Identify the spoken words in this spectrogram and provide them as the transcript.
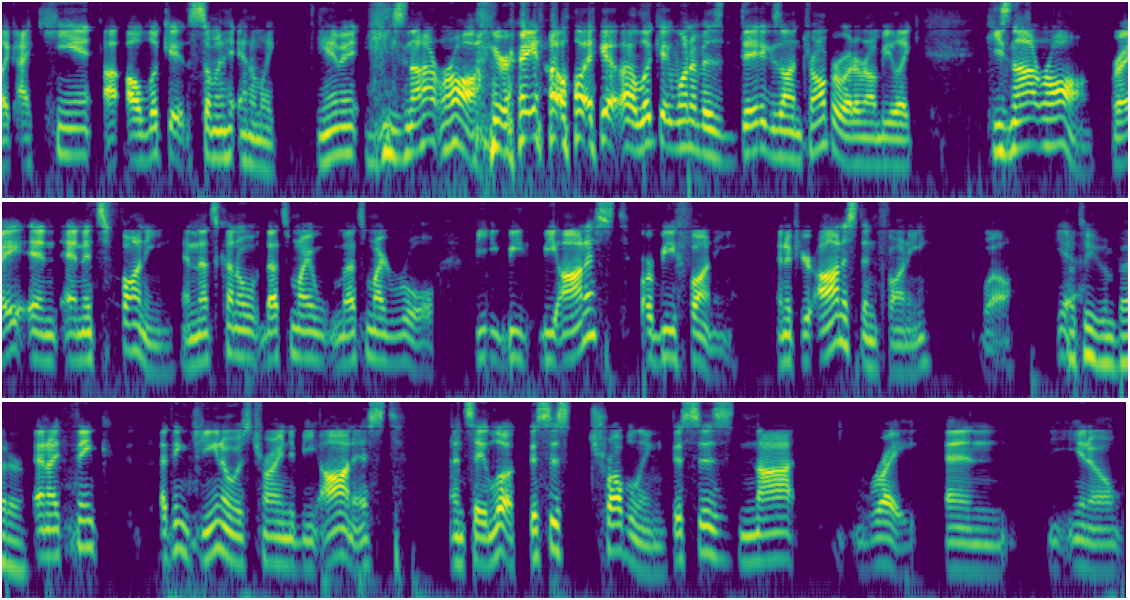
Like I can't. I'll look at someone and I'm like, damn it, he's not wrong, right? I'll like I look at one of his digs on Trump or whatever, and I'll be like, he's not wrong, right? And and it's funny, and that's kind of that's my that's my rule. Be be be honest or be funny. And if you're honest and funny, well, yeah. That's even better. And I think I think Gino is trying to be honest and say, look, this is troubling. This is not right. And you know,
